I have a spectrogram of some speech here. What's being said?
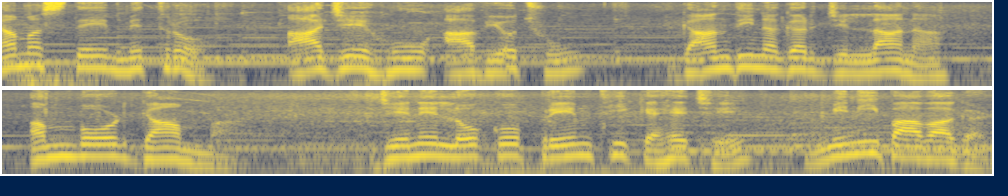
નમસ્તે મિત્રો. આજે હું આવ્યો છું ગાંધીનગર જિલ્લાના અંબોડ ગામમાં, જેને લોકો પ્રેમથી કહે છે મિની પાવાગઢ.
